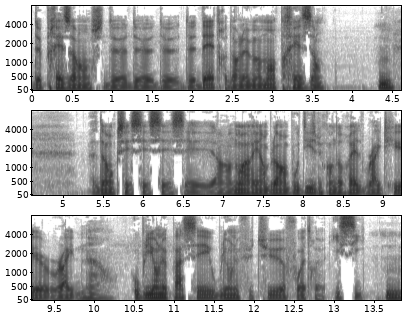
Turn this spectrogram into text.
de présence, de d'être de, dans le moment présent. Hmm. Donc c'est c'est en noir et en blanc en bouddhisme qu'on devrait être right here, right now. Oublions le passé, oublions le futur, faut être ici. Hmm.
